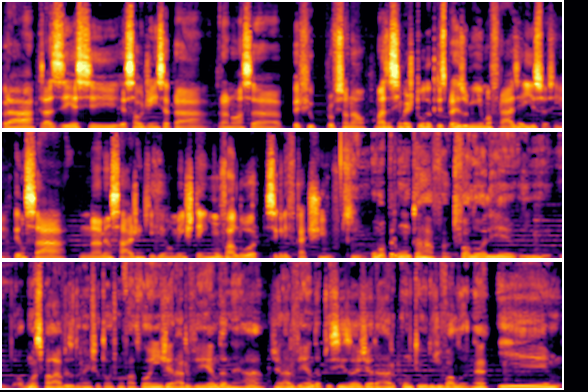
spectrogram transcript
Para trazer esse, essa audiência para nossa perfil profissional. Mas acima de tudo, Cris, para resumir em uma frase é isso, assim, é pensar na mensagem que realmente tem um valor significativo. Sim. Uma pergunta, Rafa. Tu falou ali em algumas palavras durante a tua última fala, tu falou em gerar venda, né? Ah, gerar venda precisa gerar conteúdo de valor, né? E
